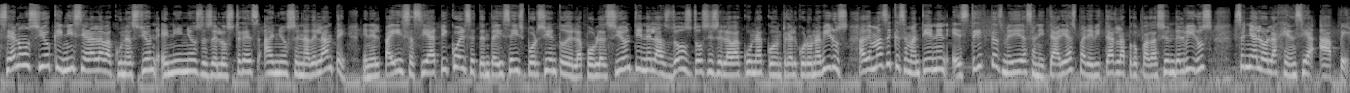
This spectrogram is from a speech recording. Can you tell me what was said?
se anunció que iniciará la vacunación en niños desde los 3 años en adelante. En el país asiático, el 76% de la población tiene las dos dosis de la vacuna contra el coronavirus, además de que se mantienen estrictas medidas sanitarias para evitar la propagación del virus, señaló la agencia AP.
